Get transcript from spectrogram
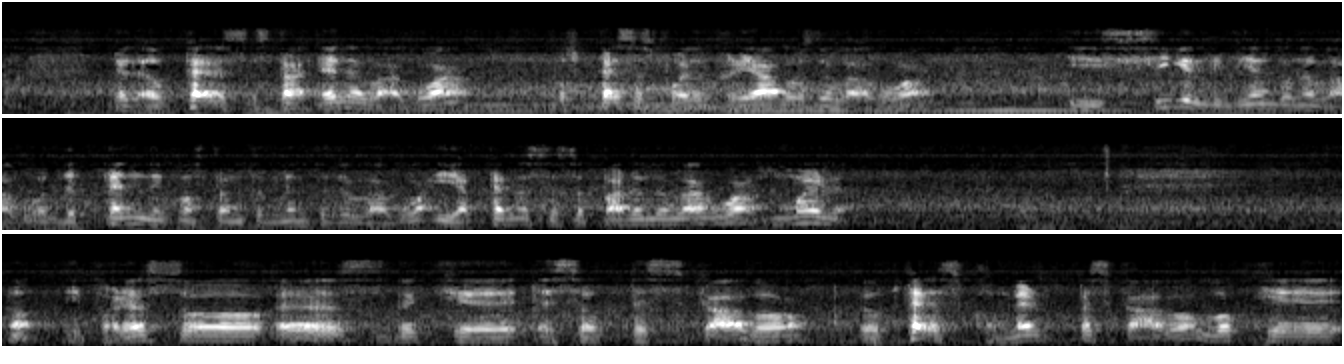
Pero el pez está en el agua, los peces fueron criados del agua y siguen viviendo en el agua, dependen constantemente del agua y apenas se separan del agua, mueren. Y por eso es de que es el pescado, el pez, comer pescado, lo que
